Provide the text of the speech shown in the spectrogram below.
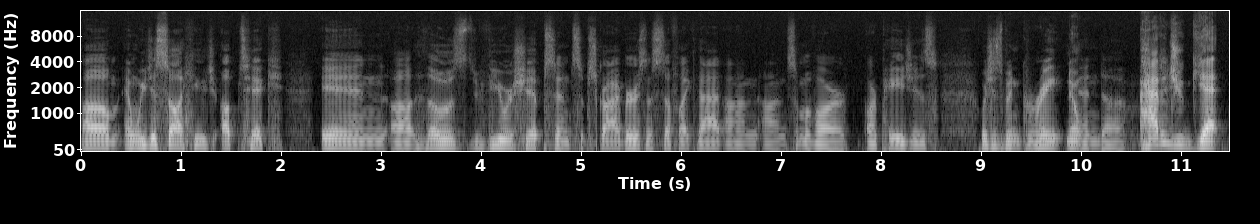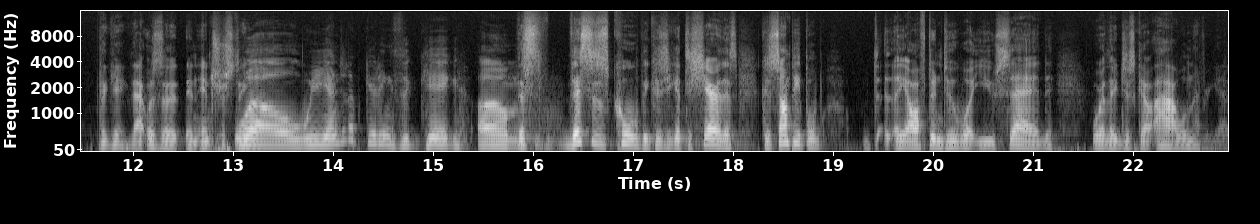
um, and we just saw a huge uptick in uh, those viewerships and subscribers and stuff like that on on some of our our pages, which has been great. No. And uh, How did you get the gig? That was a, an interesting. well, we ended up getting the gig. Um, this is this is cool because you get to share this because some people they often do what you said, where they just go, ah, we'll never get it.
